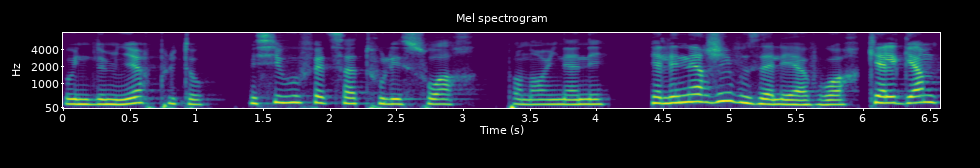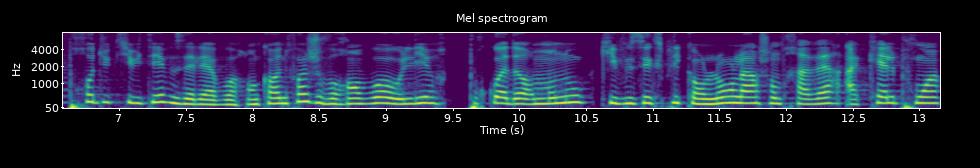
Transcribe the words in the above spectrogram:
ou une demi-heure plus tôt. Mais si vous faites ça tous les soirs pendant une année, quelle énergie vous allez avoir? Quel gain de productivité vous allez avoir? Encore une fois, je vous renvoie au livre Pourquoi dormons-nous qui vous explique en long, large, en travers à quel point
